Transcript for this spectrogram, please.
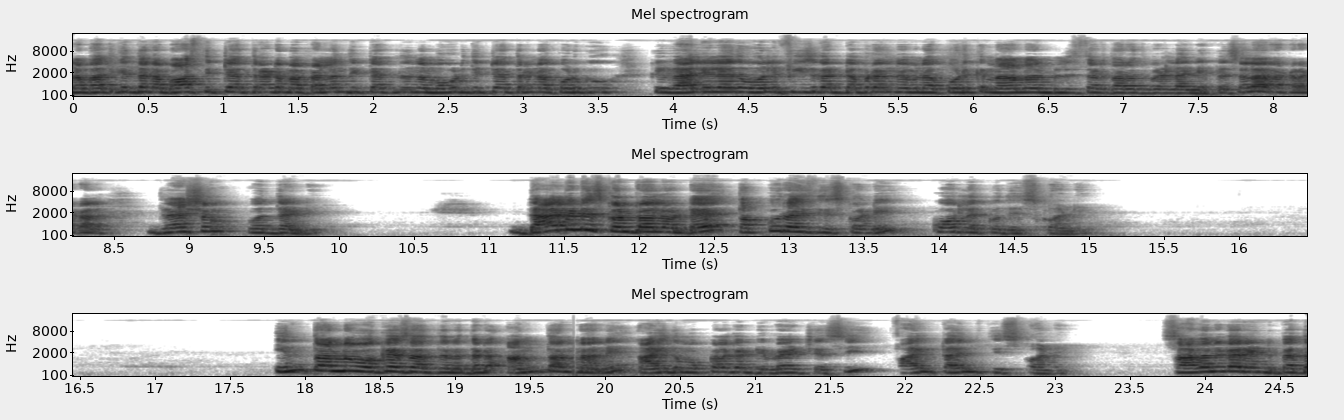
నా బతికిద్ద నా బాస్ తిట్టేస్తున్నాడు మా పిల్లని తిట్టేస్తుంది నా మొగుడు తిట్టేస్తాడు నా కొడుకుకి వాల్యూ లేదు ఓన్లీ ఫీజు కట్టినప్పుడు నా కొడుకు నాన్న అని పిలుస్తాడు తర్వాత పిల్లలు అని చెప్పేసి అలా రకరకాల ద్వేషం వద్దండి. డయాబెటీస్ కంట్రోల్ ఉంటే తక్కువ రైస్ తీసుకోండి కూరలు ఎక్కువ తీసుకోండి. ఇంత అన్నం ఒకేసారి తినద్దంటే అంత అన్నాన్ని ఐదు ముక్కలుగా డివైడ్ చేసి ఫైవ్ టైమ్స్ తీసుకోండి. సాధారణంగా రెండు పెద్ద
